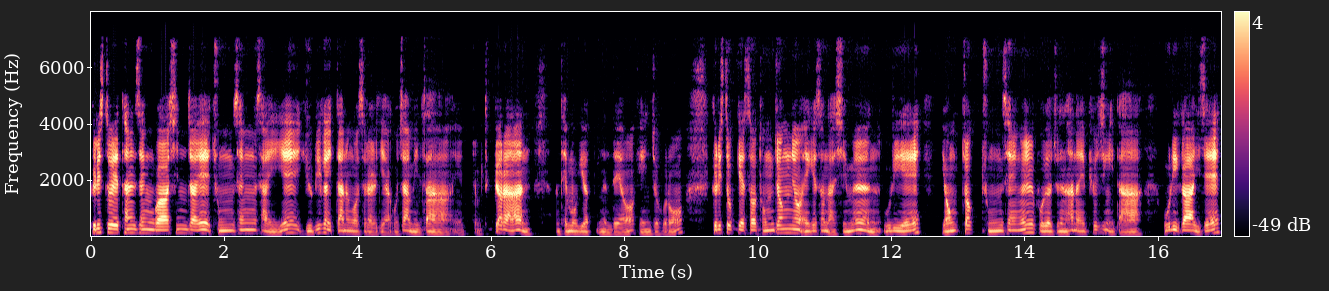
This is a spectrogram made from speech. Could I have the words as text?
그리스도의 탄생과 신자의 중생 사이에 유비가 있다는 것을 알게 하고자 합니다. 좀 특별한 대목이었는데요. 개인적으로 그리스도께서 동정녀에게서 나심은 우리의 영적 중생을 보여주는 하나의 표징이다. 우리가 이제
